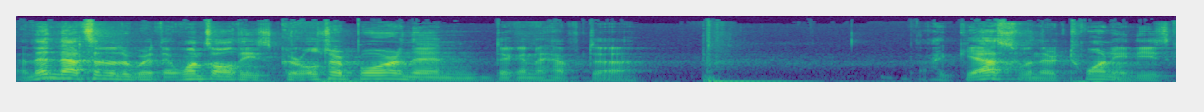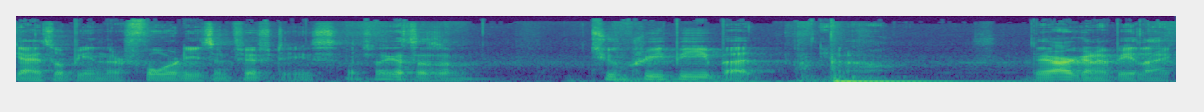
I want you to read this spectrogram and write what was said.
and then that's another weird thing. Once all these girls are born, then they're going to have to. I guess when they're 20, these guys will be in their 40s and 50s, which I guess isn't too creepy, but you know, they are going to be like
